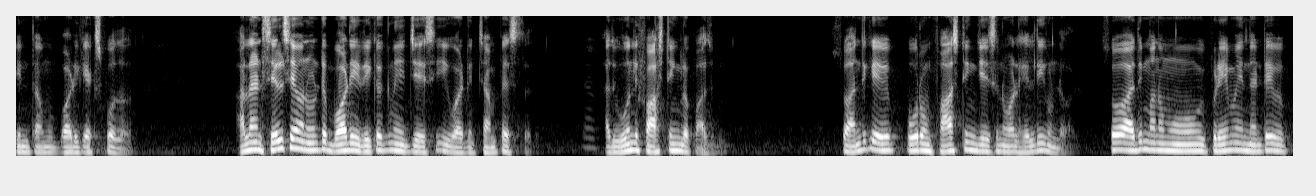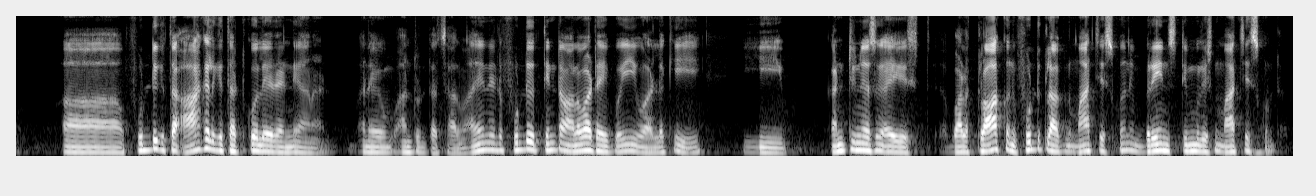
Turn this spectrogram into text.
తింటాము బాడీకి ఎక్స్పోజ్ అవుతుంది అలాంటి సెల్స్ ఏమైనా ఉంటే బాడీ రికగ్నైజ్ చేసి వాటిని చంపేస్తుంది. అది ఓన్లీ ఫాస్టింగ్లో పాసిబుల్. సో అందుకే పూర్వం ఫాస్టింగ్ చేసిన వాళ్ళు హెల్తీగా ఉండేవాళ్ళు. సో అది మనము ఇప్పుడు ఏమైందంటే ఫుడ్కి త- ఆకలికి తట్టుకోలేరండి అని అని అంటుంటారు చాలా అదేంటంటే ఫుడ్ తినటం అలవాటు అయిపోయి వాళ్ళకి ఈ కంటిన్యూస్గా వాళ్ళ క్లాక్ని ఫుడ్ క్లాక్ని మార్చేసుకొని బ్రెయిన్ స్టిమ్యులేషన్ మార్చేసుకుంటారు.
